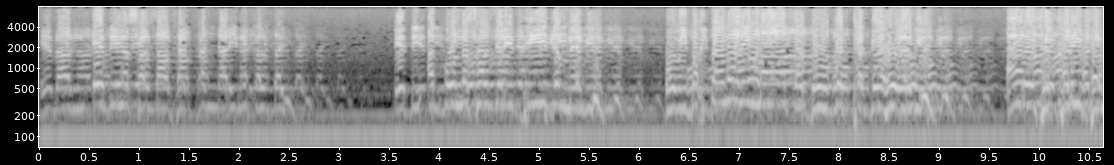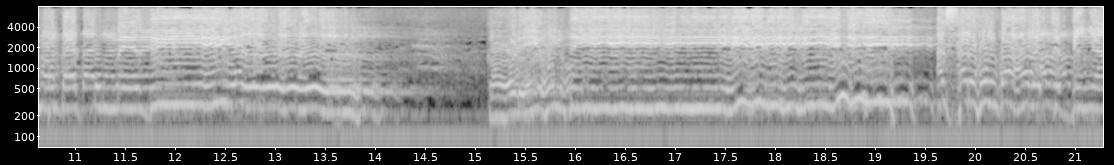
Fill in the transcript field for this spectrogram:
یہ نسل کا پھر کنجاری نکلتا اگوں نسل جی تھی جمے گی وہ بھی بختہ والی ماں تو دو کے ٹگے ہوئے گی آرے سے کھڑی فرما تمے دی کوڑی ہوں اثر ہوں چبیاں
